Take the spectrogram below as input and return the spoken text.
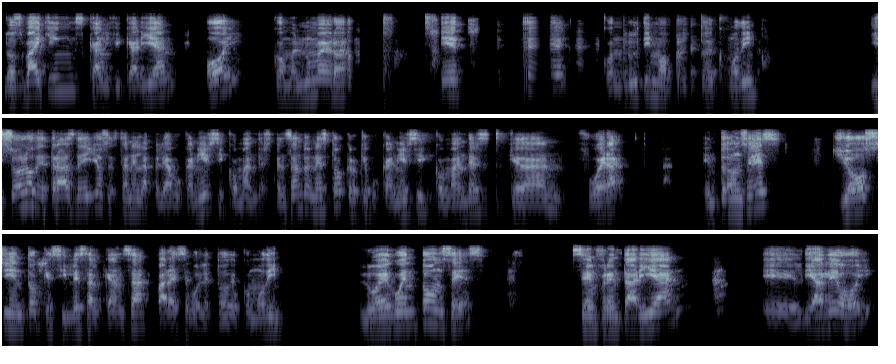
los Vikings calificarían hoy como el número 7 con el último boleto de comodín. Y solo detrás de ellos están en la pelea Buccaneers y Commanders. Pensando en esto, creo que Buccaneers y Commanders quedan fuera. Entonces, yo siento que sí les alcanza para ese boleto de comodín. Luego entonces se enfrentarían eh, el día de hoy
